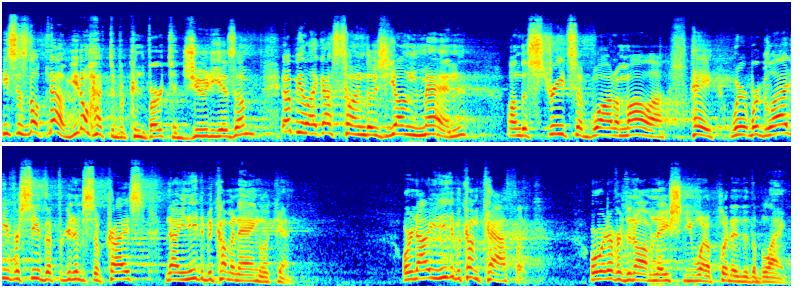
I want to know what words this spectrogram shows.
He says, Look, no, you don't have to convert to Judaism. It would be like us telling those young men on the streets of Guatemala, Hey, we're, we're glad you've received the forgiveness of Christ. Now you need to become an Anglican. Or now you need to become Catholic. Or whatever denomination you want to put into the blank.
